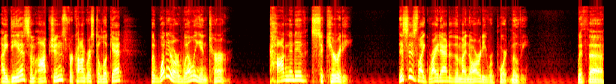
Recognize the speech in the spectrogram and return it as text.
ideas, some options for Congress to look at. But what an Orwellian term cognitive security. This is like right out of the Minority Report movie with uh,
